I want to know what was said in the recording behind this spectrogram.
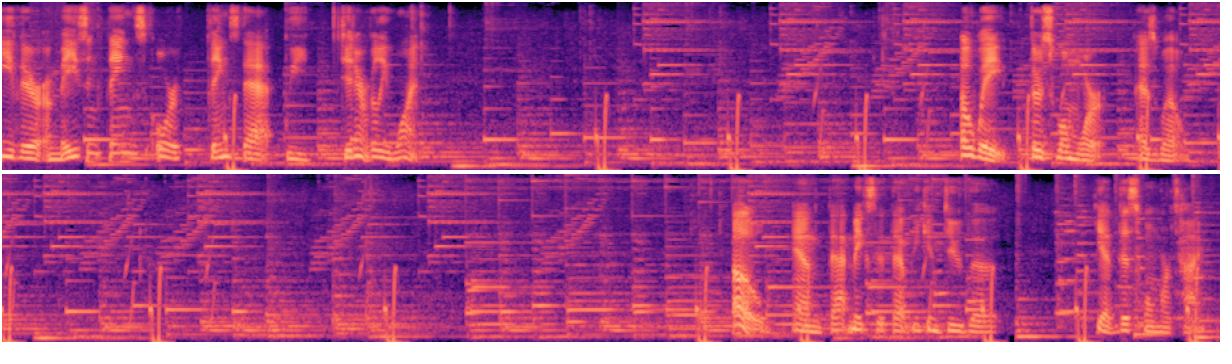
either amazing things or things that we didn't really want. Oh wait, there's one more as well. Oh, and that makes it that we can do the... Yeah, this one more time.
